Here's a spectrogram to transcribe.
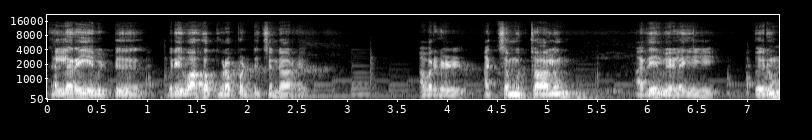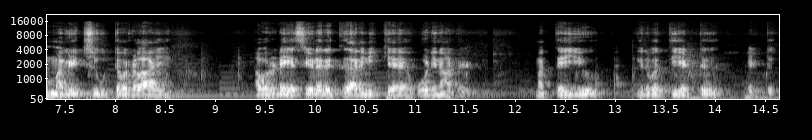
கல்லறையை விட்டு விரைவாக புறப்பட்டு சென்றார்கள். அவர்கள் அச்சமுற்றாலும் அதே வேளையில் பெரும் மகிழ்ச்சி உற்றவர்களாய் அவருடைய சீடருக்கு அறிவிக்க ஓடினார்கள். மத்தேயு இருபத்தி எட்டு எட்டு.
